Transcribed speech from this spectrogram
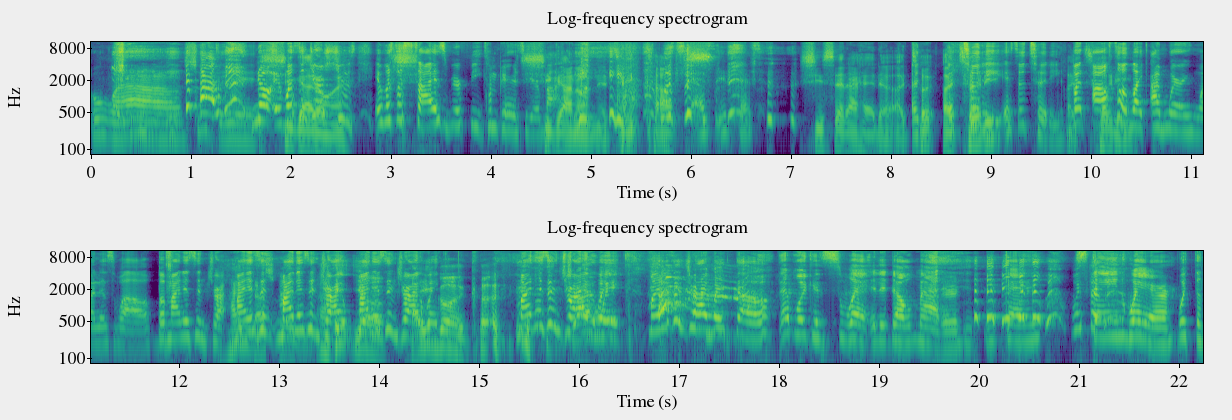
Oh wow, she did. no, it She wasn't your on- shoes. It was the size of your feet compared to your She body. got on the tank That's tops. She said I had a a, a, a a tootie. tootie. It's a tootie. A but also, like, I'm wearing one as well. But mine isn't dry. Mine isn't. Mine isn't dry. mine isn't dry how wick. going? Mine isn't Dry dry wick. wick. Mine isn't dry wick though. That boy can sweat and it don't matter. Okay, With stain the where? with the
